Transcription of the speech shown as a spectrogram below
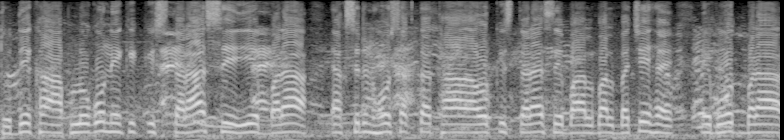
तो देखा आप लोगों ने कि किस तरह से ये बड़ा एक्सीडेंट हो सकता था और किस तरह से बाल बाल बचे हैं। ये बहुत बड़ा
